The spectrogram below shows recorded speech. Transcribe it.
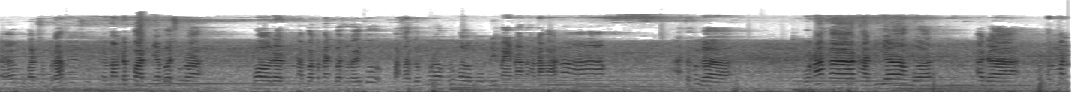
eh, bukan seberangnya sih. memang depannya Basura Mall dan apartemen Basura itu pasar gembrong. Lu kalau mau beli mainan anak-anak atau enggak ponakan hadiah buat ada temen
